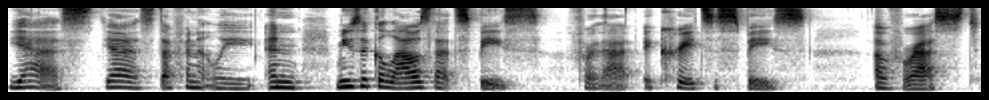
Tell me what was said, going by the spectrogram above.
Yes, yes, definitely. And music allows that space for that. It creates a space of rest.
